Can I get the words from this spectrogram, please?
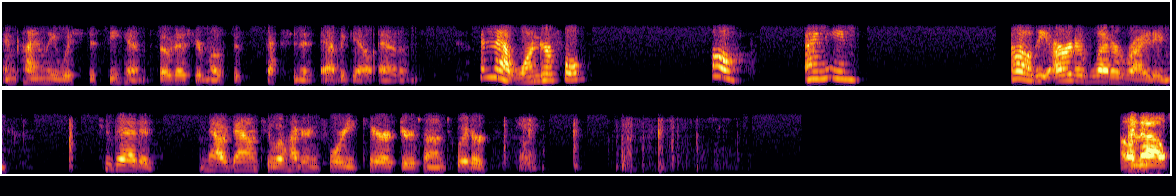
and kindly wish to see him. So does your most affectionate Abigail Adams. Isn't that wonderful? Oh, I mean, oh, the art of letter writing. Too bad it's now down to 140 characters on Twitter. Oh, I know.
